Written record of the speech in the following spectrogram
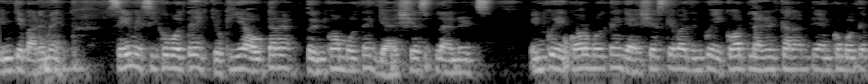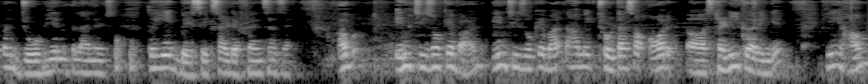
इनके बारे में सेम इसी को बोलते हैं, क्योंकि ये आउटर है तो इनको हम बोलते हैं गैशियस प्लैनेट्स इनको एक और बोलते हैं गैशियस के बाद इनको एक और प्लानट का नाम है इनको बोलते हैं अपन जोबियन प्लैनेट्स तो ये एक बेसिक सा डिफरेंसेस है। अब इन चीज़ों के बाद इन चीज़ों के बाद हम एक छोटा सा और स्टडी करेंगे कि हम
